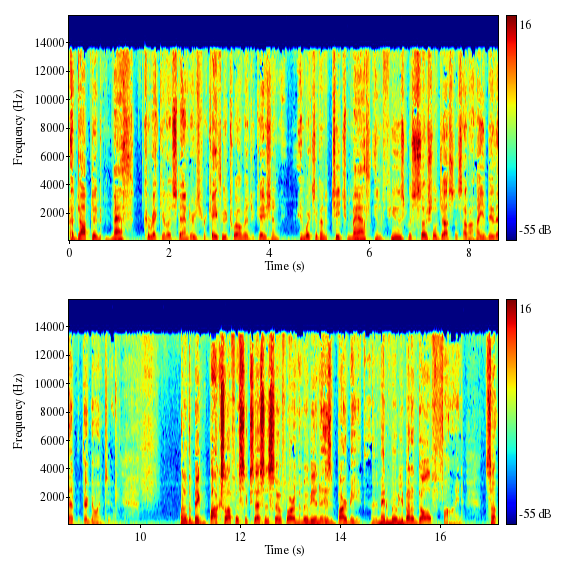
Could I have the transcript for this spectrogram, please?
adopted math curricula standards for K through 12 education in which they're going to teach math infused with social justice. I don't know how you do that, but they're going to. One of the big box office successes so far in the movie is Barbie. They made a movie about a doll, fine. Some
